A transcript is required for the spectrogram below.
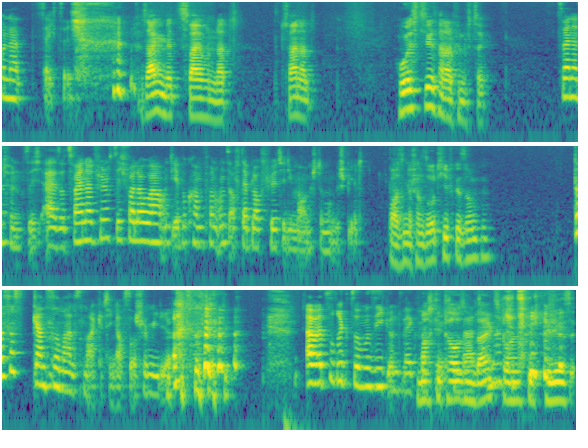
160. Sagen wir 200. 200. Hohes Ziel 250. 250. Also 250 Follower und ihr bekommt von uns auf der Blockflöte die Morgenstimmung gespielt. Boah, sind wir schon so tief gesunken? Das ist ganz normales Marketing auf Social Media. Aber zurück zur Musik und weg. Mach die schlechten 1000 Likes von. PS,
